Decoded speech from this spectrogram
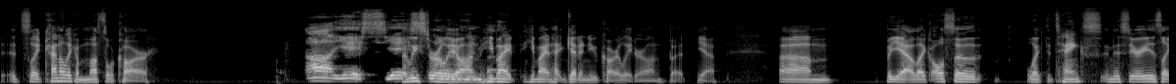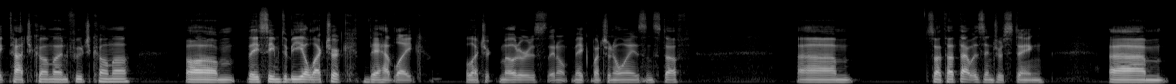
it's like kind of like a muscle car. Ah, yes, yes. At least early on, he might he might ha- get a new car later on, but yeah. Um, but yeah, like also like the tanks in this series, like Tachikoma and Fujikoma, um, they seem to be electric. They have like electric motors. They don't make a bunch of noise and stuff. Um, so I thought that was interesting. Um,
